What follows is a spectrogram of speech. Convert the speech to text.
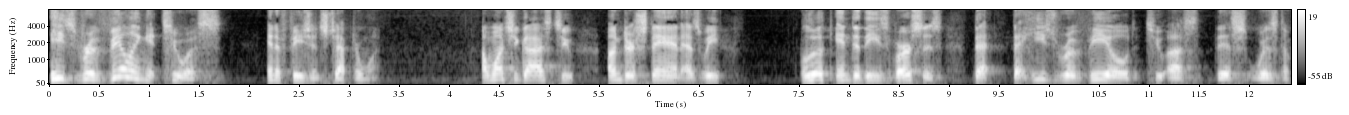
He's revealing it to us in Ephesians chapter 1. I want you guys to understand as we look into these verses that, that he's revealed to us this wisdom.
